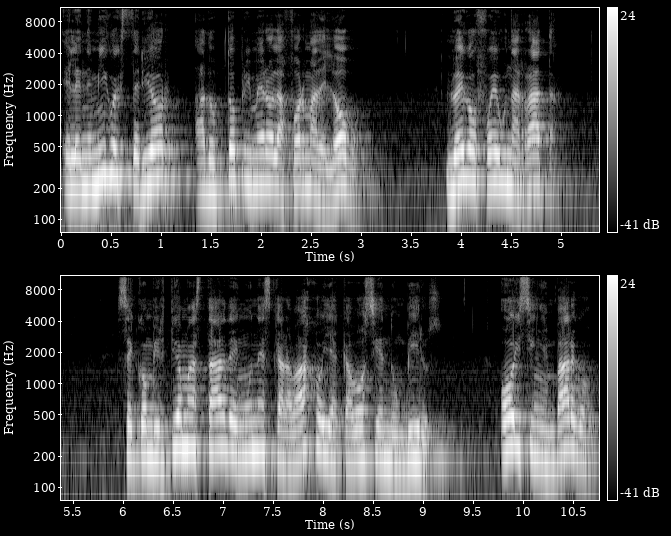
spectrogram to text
el enemigo exterior adoptó primero la forma del lobo, luego fue una rata, se convirtió más tarde en un escarabajo y acabó siendo un virus. Hoy, sin embargo,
